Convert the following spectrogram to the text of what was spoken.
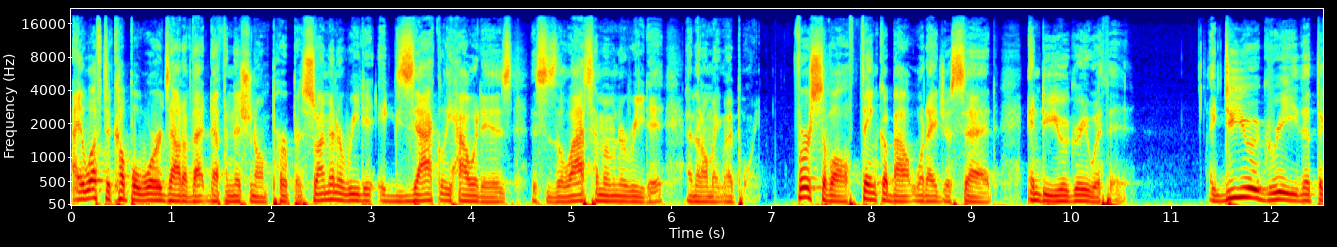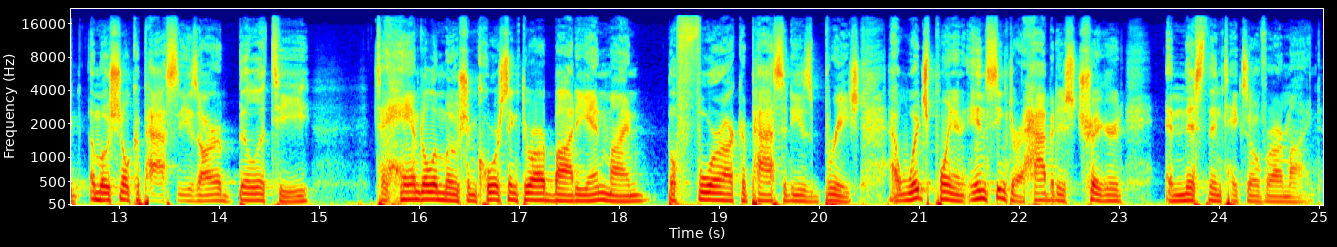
I left a couple words out of that definition on purpose. So I'm going to read it exactly how it is. This is the last time I'm going to read it, and then I'll make my point. First of all, think about what I just said, and do you agree with it? Like, do you agree that the emotional capacity is our ability to handle emotion coursing through our body and mind before our capacity is breached, at which point an instinct or a habit is triggered, and this then takes over our mind?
